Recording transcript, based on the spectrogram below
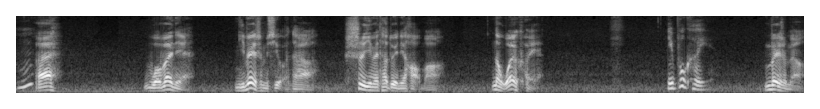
嗯。哎，我问你，你为什么喜欢他呀？是因为他对你好吗？那我也可以。你不可以。为什么呀？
